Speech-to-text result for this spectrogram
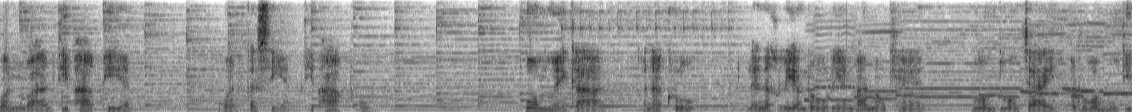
วันวานที่ภาคเพียร วันเกษียณที่ภาคภูมิผู้อำนวยการคณะครู และนักเรียนโรงเรียนบ้านหนองแคนรวมดวงใจร่วมมุทิ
